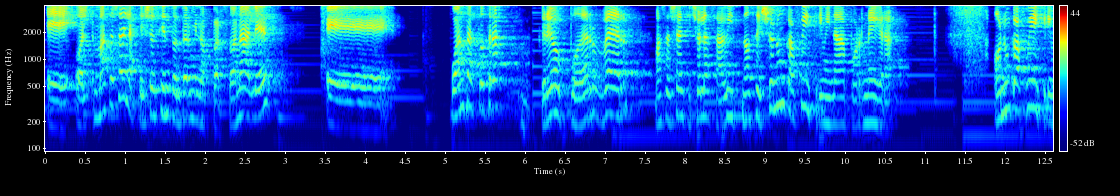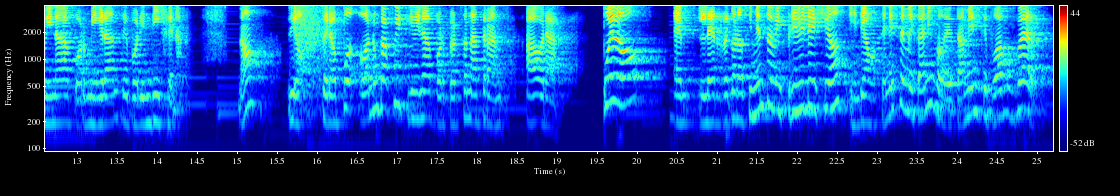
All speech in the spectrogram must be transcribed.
eh, más allá de las que yo siento en términos personales, eh, cuántas otras creo poder ver, más allá de si yo las sabía, no sé, yo nunca fui discriminada por negra o nunca fui discriminada por migrante, por indígena, ¿no? Digo, pero o nunca fui discriminada por persona trans. Ahora, puedo, en el reconocimiento de mis privilegios, y digamos, en ese mecanismo de también que podamos ver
